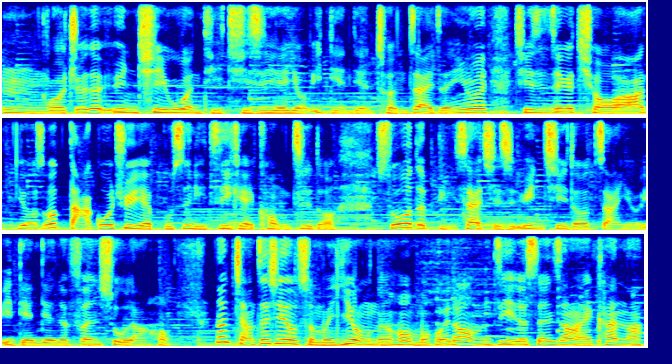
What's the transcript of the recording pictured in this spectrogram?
嗯，我觉得运气问题其实也有一点点存在着，因为其实这个球啊，有时候打过去也不是你自己可以控制的哦。所有的比赛其实运气都占有一点点的分数，然后那讲这些有什么用呢？然后我们回到我们自己的身上来看啦，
